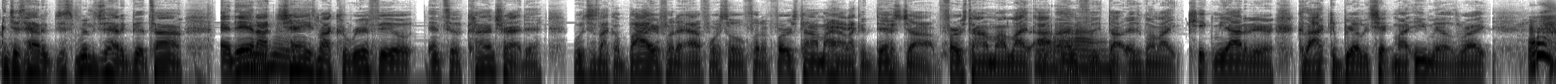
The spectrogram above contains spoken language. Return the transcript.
and just had a just really just had a good time. And then mm-hmm. i changed my career field into contracting which is like a buyer for the air force. So for the first time i had like a desk job. First time in my life oh, i honestly thought they was gonna like kick me out of there because i could barely check my emails right?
